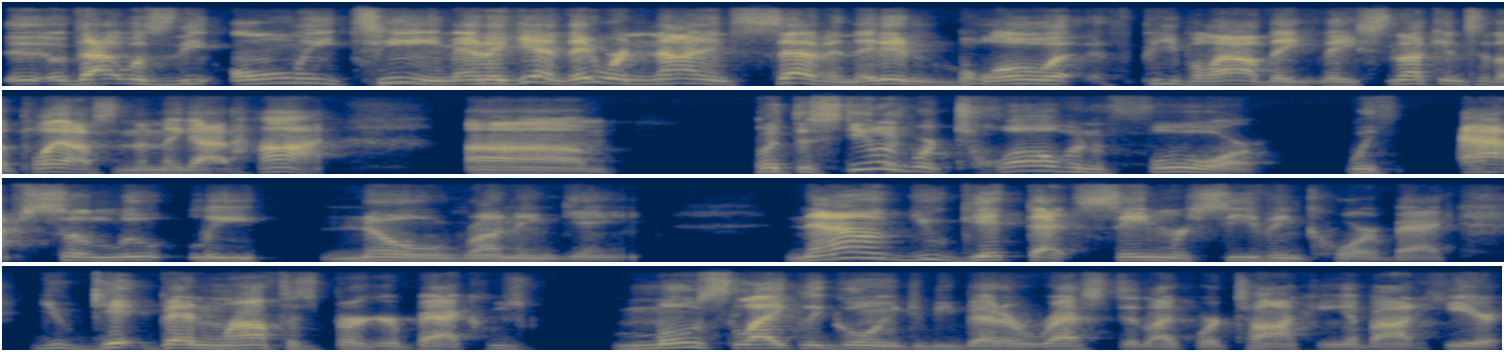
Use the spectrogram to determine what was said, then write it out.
it, that was the only team, and again, they were nine and seven. They didn't blow people out. They they snuck into the playoffs and then they got hot. Um, but the Steelers were 12 and four with absolutely no running game. Now you get that same receiving corps back. You get Ben Roethlisberger back, who's most likely going to be better rested, like we're talking about here.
